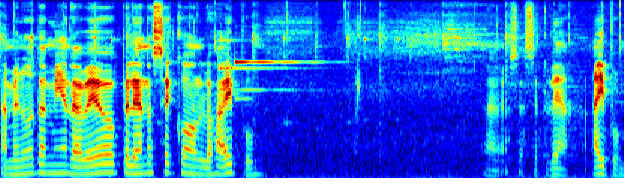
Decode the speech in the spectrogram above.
A menudo también la veo peleándose con los Aipum. Vale, o sea, se pelean. Aipum.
